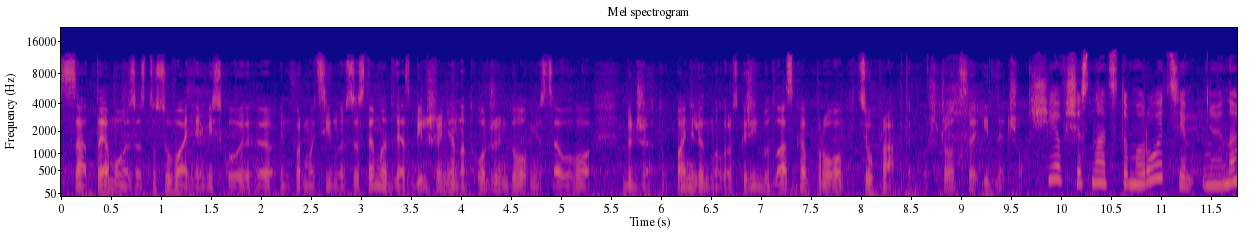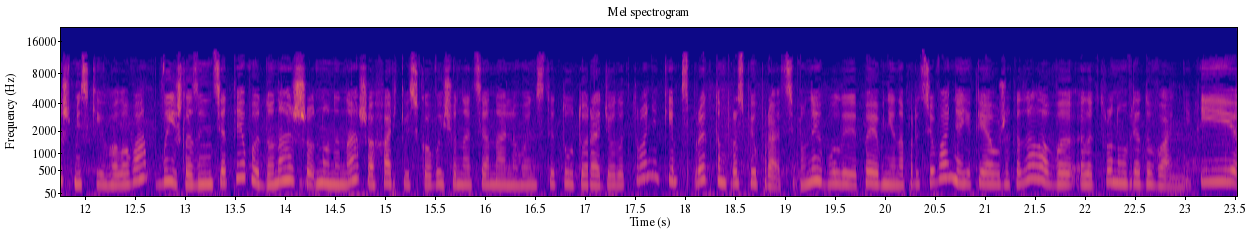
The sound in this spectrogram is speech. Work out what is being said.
за темою застосування міської геоінформаційної системи для збільшення надходжень до місцевого бюджету. Пані Людмило, розкажіть, будь ласка, про цю практику. Що це і для чого? Ще в 16-му році е, наш міський голова вийшла з ініціативою до нашого, ну не нашого Харківського вищого національного інституту радіоелектроніки з проектом про співпрацю. У них були певні напрацювання, як я вже казала, в електронному врядуванні, і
